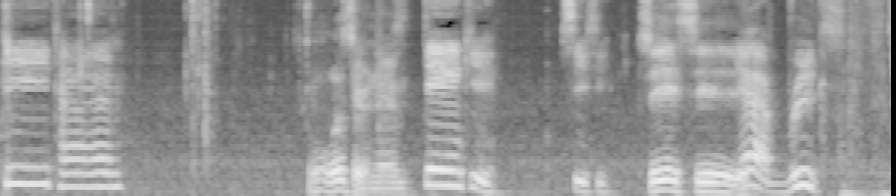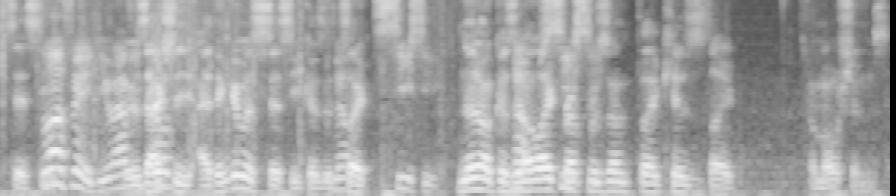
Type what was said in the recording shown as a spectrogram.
Tea time. What was her name? Stinky. Cece. Cece. Yeah, reeks. Sissy. Fluffy, do you have It was to actually. I think it was Sissy because it's no, like Sissy. no, no, because No, they all like Cece. represent like his like emotions,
